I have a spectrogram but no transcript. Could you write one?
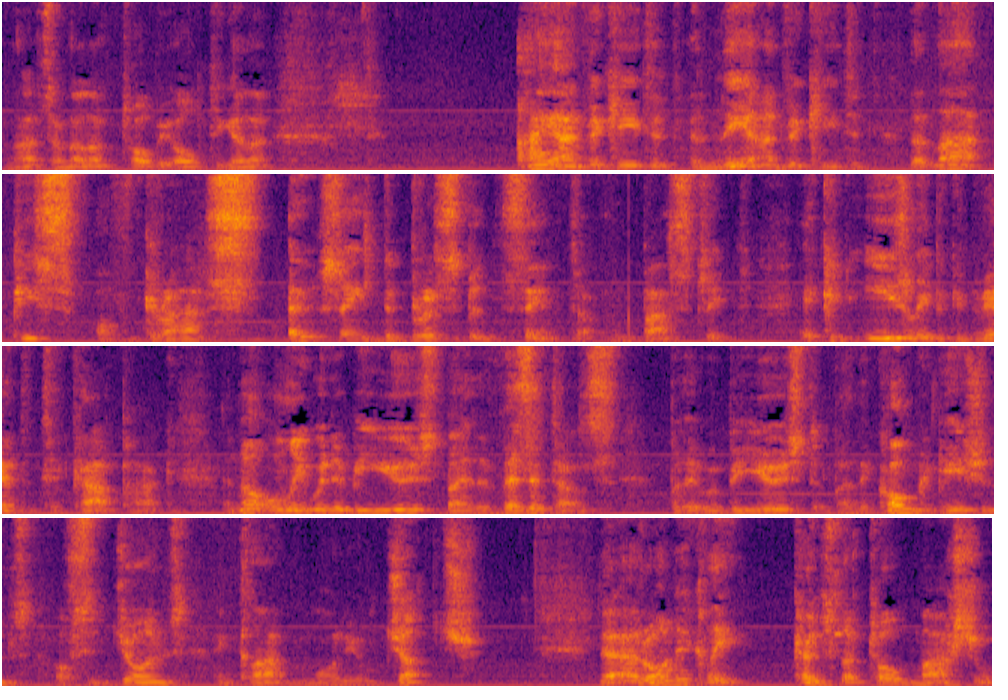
And that's another topic altogether. I advocated and they advocated that that piece of grass outside the Brisbane Centre in Bath Street it could easily be converted to a car park and not only would it be used by the visitors but it would be used by the congregations of St John's and Clark Memorial Church. Now ironically, Councillor Tom Marshall,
